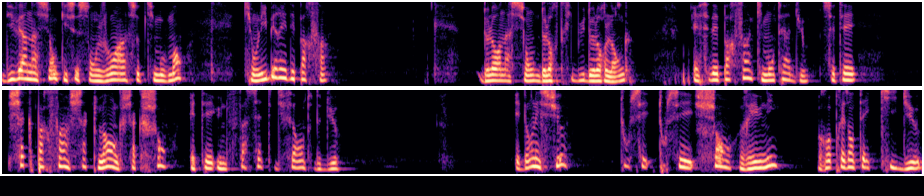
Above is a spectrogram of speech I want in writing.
diverses nations qui se sont joints à ce petit mouvement, qui ont libéré des parfums de leur nation, de leur tribu, de leur langue. Et c'est des parfums qui montaient à Dieu. C'était chaque parfum, chaque langue, chaque chant était une facette différente de Dieu. Et dans les cieux, tous ces, tous ces chants réunis représentaient qui Dieu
